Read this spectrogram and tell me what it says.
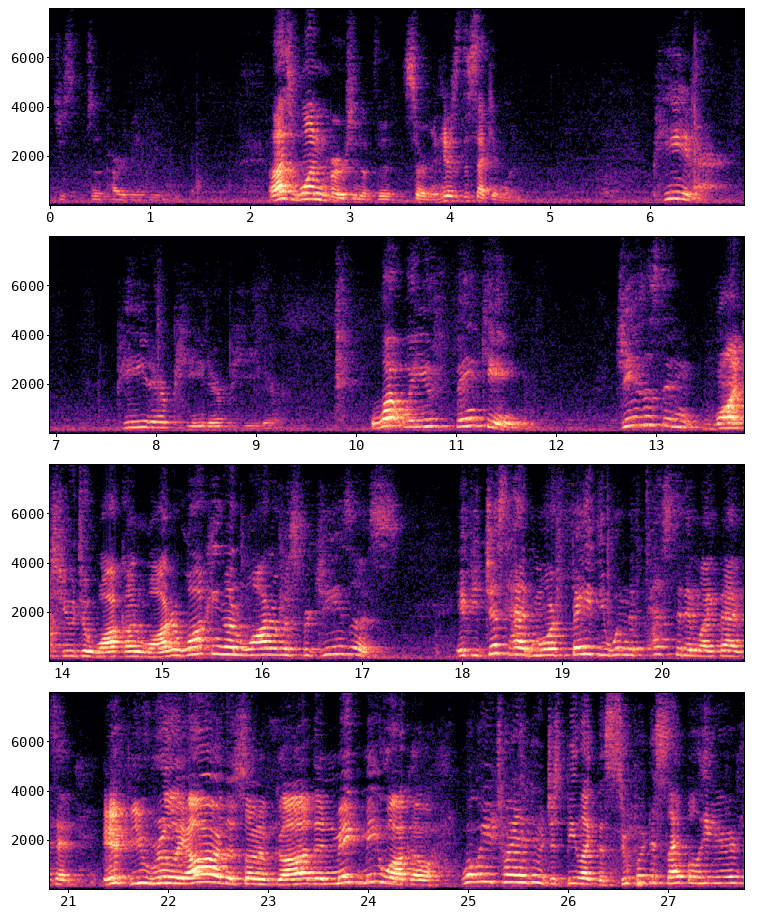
It's just sort of part of being human. Well, that's one version of the sermon. Here's the second one. Peter, Peter, Peter, Peter. What were you thinking? Jesus didn't want you to walk on water. Walking on water was for Jesus. If you just had more faith, you wouldn't have tested him like that and said, If you really are the Son of God, then make me walk on. What were you trying to do? Just be like the super disciple here?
